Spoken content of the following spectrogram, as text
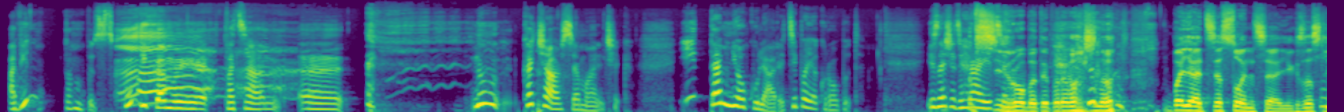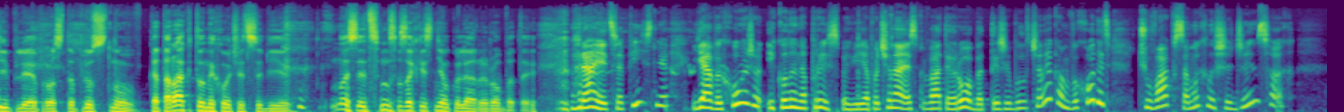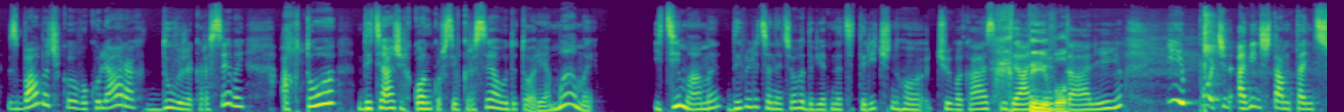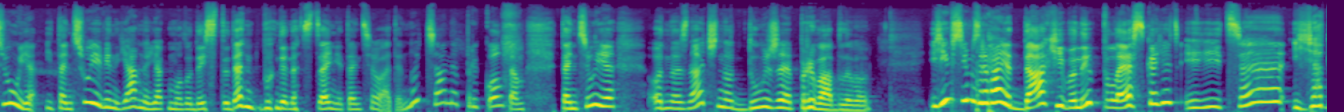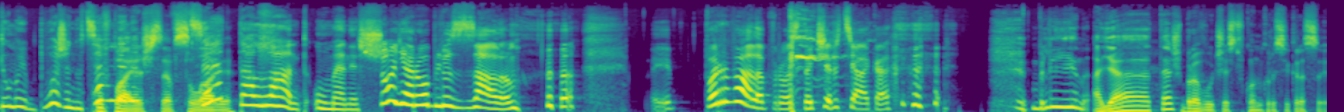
А він там з кубиками, пацан. Е, ну, качався мальчик. І темні окуляри, типа як робот. І, значить, Всі роботи переважно бояться сонця, їх засліплює просто. Плюс ну, катаракту не хочуть собі. Носять захисні окуляри роботи. грається пісня, я виходжу, і коли на приспіві я починаю співати робот, ти ж був чоловіком, виходить чувак в самих лише джинсах. З бабочкою в окулярах, дуже красивий. А хто дитячих конкурсів краси аудиторія? Мами. І ці мами дивляться на цього 19-річного чувака з ідеальною Активо. талією. І почин... А він ж там танцює, і танцює він явно як молодий студент буде на сцені танцювати. Ну, ця не прикол там танцює однозначно дуже привабливо. І їм всім зриває дах, і вони плескають. І це. І я думаю, боже, ну це в Ковпаєшся в це талант у мене. Що я роблю з залом? Порвала просто чертяка. Блін, а я теж брав участь в конкурсі краси.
